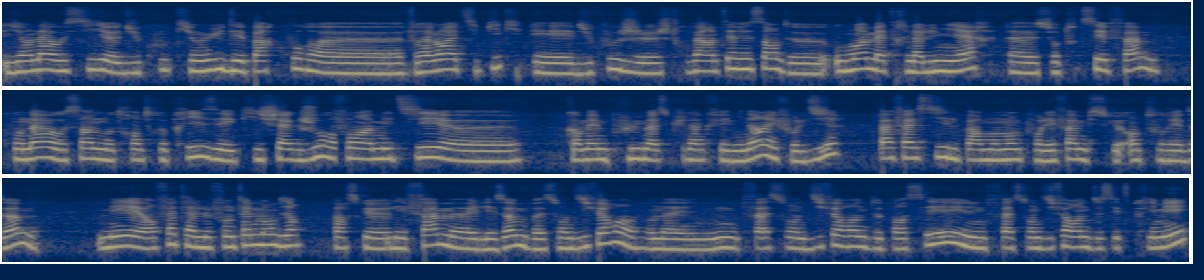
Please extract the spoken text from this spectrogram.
il y en a aussi euh, du coup qui ont eu des parcours euh, vraiment atypiques et du coup je, je, trouvais intéressant de au moins mettre la lumière euh, sur toutes ces femmes qu'on a au sein de notre entreprise et qui chaque jour font un métier quand même plus masculin que féminin, il faut le dire. Pas facile par moment pour les femmes puisque entourées d'hommes, mais en fait, elles le font tellement bien parce que les femmes et les hommes bah, sont différents. On a une façon différente de penser, une façon différente de s'exprimer,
